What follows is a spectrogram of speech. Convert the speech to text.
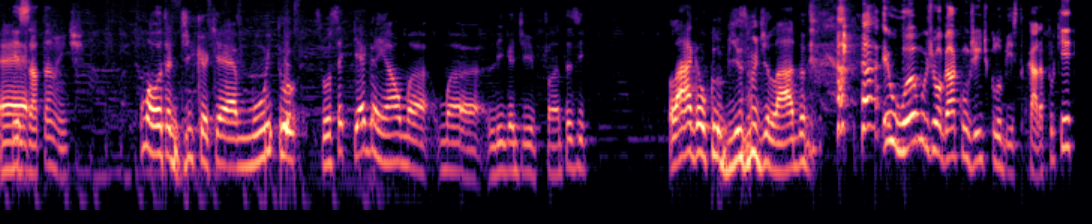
É, Exatamente. Uma outra dica que é muito. Se você quer ganhar uma, uma liga de fantasy, larga o clubismo de lado. eu amo jogar com gente clubista, cara, porque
